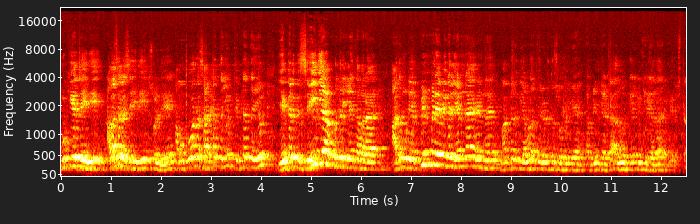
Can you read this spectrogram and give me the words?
முக்கிய செய்தி அவசர செய்தி சொல்லி அவன் போடுற சட்டத்தையும் திட்டத்தையும் எங்களுக்கு செய்தியாக கொடுக்குறீங்களே தவிர அதனுடைய பின்விளைவுகள் என்ன என்று மக்களுக்கு எவ்வளவு பேர் எடுத்து சொல்றீங்க அப்படின்னு கேட்டால் அது ஒரு கேள்விக்குறியா தான் இருக்கு.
